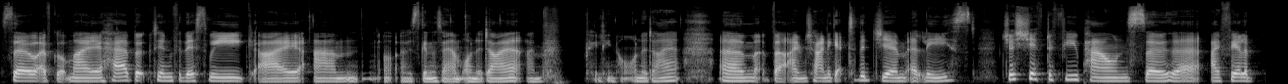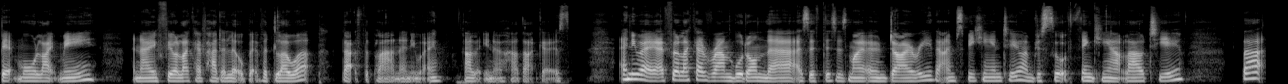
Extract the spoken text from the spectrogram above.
So I've got my hair booked in for this week. I am, I was going to say I'm on a diet. I'm really not on a diet. Um, but I'm trying to get to the gym at least, just shift a few pounds so that I feel a bit more like me. And I feel like I've had a little bit of a glow up. That's the plan anyway. I'll let you know how that goes. Anyway, I feel like I've rambled on there as if this is my own diary that I'm speaking into. I'm just sort of thinking out loud to you. But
